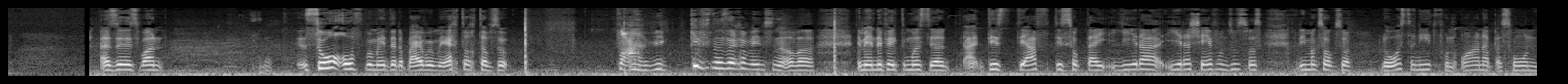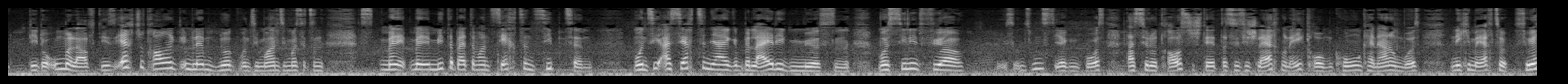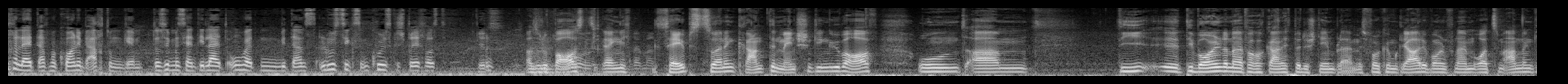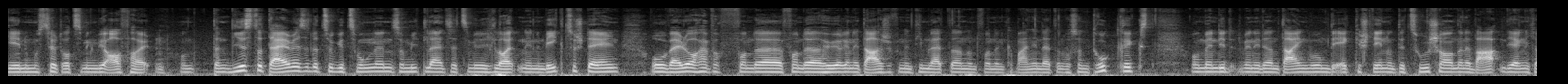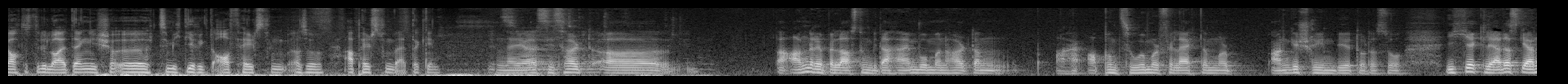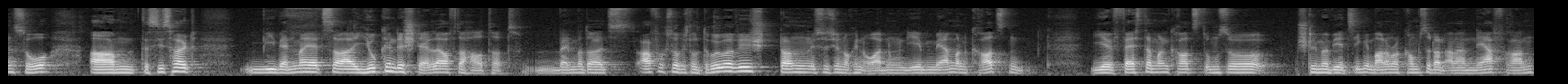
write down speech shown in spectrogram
Also es waren so oft Momente dabei, wo ich mir echt gedacht habe, so, boah, wie gibt es nur solche Menschen? Aber im Endeffekt, du musst ja, das, darf, das sagt auch jeder, jeder Chef und sonst was, hat immer gesagt so, lass da nicht von einer Person, die da rumläuft, die ist echt schon traurig im Leben genug, wenn sie meinen, sie muss jetzt, ein, meine, meine Mitarbeiter waren 16, 17 wenn sie als 16-Jährige beleidigen müssen, was sie nicht für ist und sonst irgendwas, dass sie da draußen steht, dass sie sich schleichen und eingraben kann, keine Ahnung was. Und ich mir echt so, solche Leute darf man keine Beachtung geben. Da sollte man sich an die Leute anhalten, mit denen du ein lustiges und cooles Gespräch hast. Also du baust eigentlich selbst so einen Grant den Menschen gegenüber auf und ähm, die, äh, die wollen dann einfach auch gar nicht bei dir stehen bleiben. Ist vollkommen klar, die wollen von einem Ort zum anderen gehen, du musst sie halt trotzdem irgendwie aufhalten. Und dann wirst du teilweise dazu gezwungen, so Mittel einzusetzen, wie dich Leuten in den Weg zu stellen, weil du auch einfach von der, von der höheren Etage, von den Teamleitern und von den Kampagnenleitern so einen Druck kriegst. Und wenn die, wenn die dann da irgendwo um die Ecke stehen und dir zuschauen, dann erwarten die eigentlich auch, dass du die Leute eigentlich schon, äh, ziemlich direkt aufhältst, vom, also abhältst vom Weitergehen. Naja, es ist halt äh, eine andere Belastung wie daheim, wo man halt dann ab und zu mal vielleicht einmal angeschrien wird oder so. Ich erkläre das gern so, ähm, das ist halt wie wenn man jetzt eine juckende Stelle auf der Haut hat. Wenn man da jetzt einfach so ein bisschen drüber wischt, dann ist es ja noch in Ordnung. Und je mehr man kratzt und je fester man kratzt, umso schlimmer wird es. Irgendwann einmal kommst du dann an einen Nerv ran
